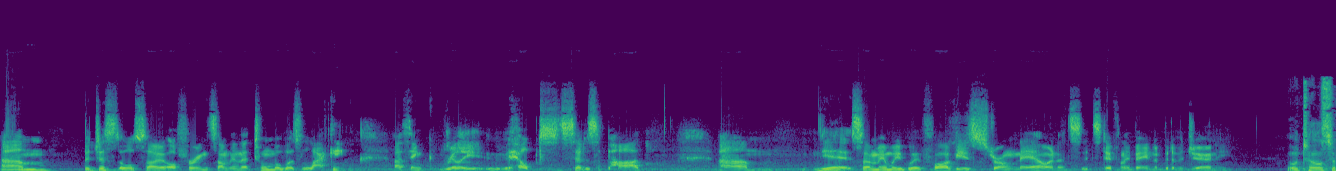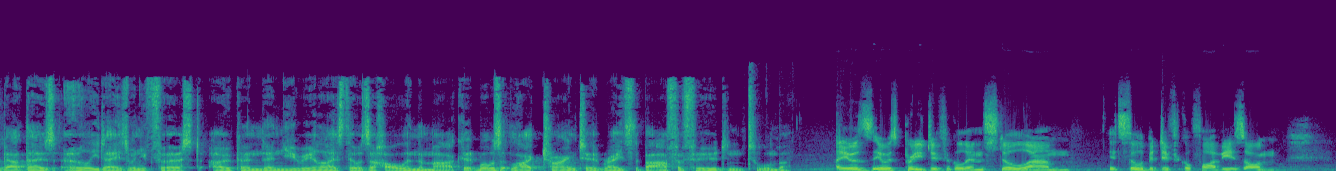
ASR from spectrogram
Um, but just also offering something that Toowoomba was lacking, I think really helped set us apart. Um, yeah, so I mean, we, we're five years strong now, and it's it's definitely been a bit of a journey. Well, tell us about those early days when you first opened and you realised there was a hole in the market. What was it like trying to raise the bar for food in Toowoomba? It was it was pretty difficult, and still um, it's still a bit difficult five years on.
